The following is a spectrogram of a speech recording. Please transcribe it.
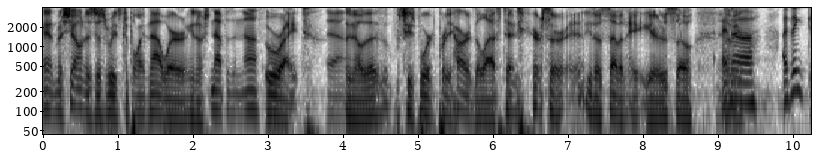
And Michonne has just reached a point now where you know, she- Enough is enough. right? Yeah. You know, the, she's worked pretty hard the last ten years, or you know, seven, eight years. So, I and mean, uh, I think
